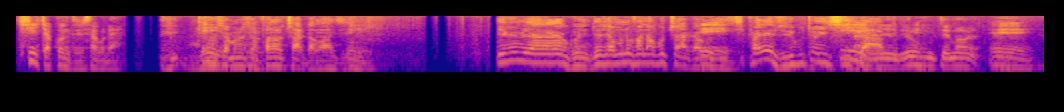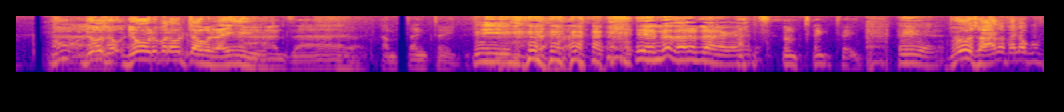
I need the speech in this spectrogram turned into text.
Chii chakonzeresa kudai? Ndo chamunofanira kutsvaga manzi imi mina nakagonya ndo chamunofanira kutsvaga kuti pane zviri kutoitika. Ndo unofanira kutaura iye am tongue tied ndozvanotaura am tongue tied ndo zvaanofanira ku-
